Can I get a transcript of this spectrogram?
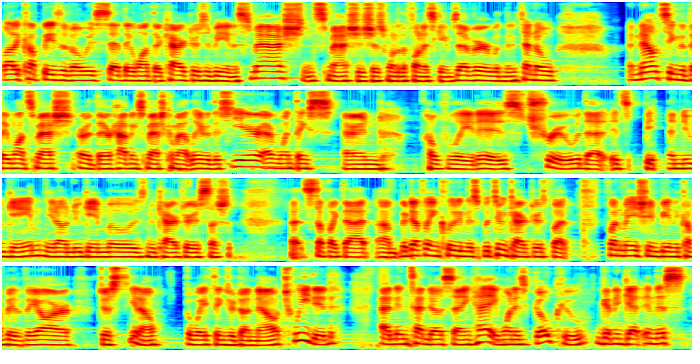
a lot of companies have always said they want their characters to be in a Smash, and Smash is just one of the funnest games ever. With Nintendo announcing that they want Smash or they're having Smash come out later this year, everyone thinks and hopefully it is true that it's a new game, you know, new game modes, new characters, such that stuff like that. Um, they're definitely including the Splatoon characters, but Funimation, being the company that they are, just you know the way things are done now, tweeted at Nintendo saying, "Hey, when is Goku gonna get in this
